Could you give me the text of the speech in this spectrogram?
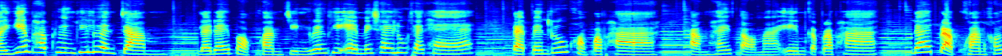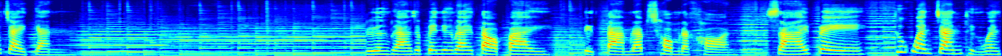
มาเยี่ยมพับพลึงที่เรือนจำและได้บอกความจริงเรื่องที่เอมไม่ใช่ลูกแท้ๆแต่เป็นลูกของประภาทำให้ต่อมาเอมกับประภาได้ปรับความเข้าใจกัน เรื่องราวจะเป็นอย่างไรต่อไป ติดตามรับชมละคร สายเปรย์ทุกวันจันทร์ถึงวัน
